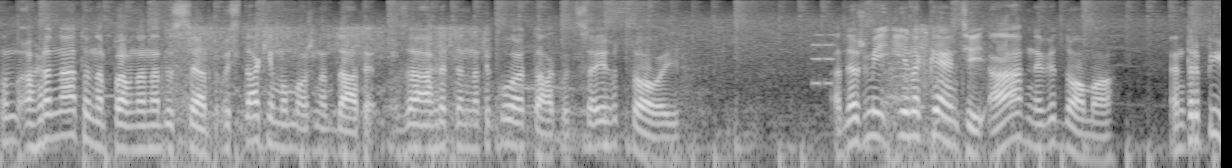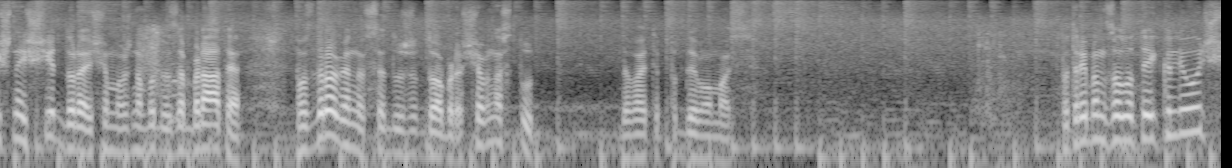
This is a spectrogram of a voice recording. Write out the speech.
Ну, гранату, напевно, на десерт. Ось так йому можна дати. Заграти на таку атаку. Цей готовий. А де ж мій Інокентій? А, невідомо. Ентропічний щит, до речі, можна буде забрати. По здоров'ю не все дуже добре. Що в нас тут? Давайте подивимось. Потрібен золотий ключ.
